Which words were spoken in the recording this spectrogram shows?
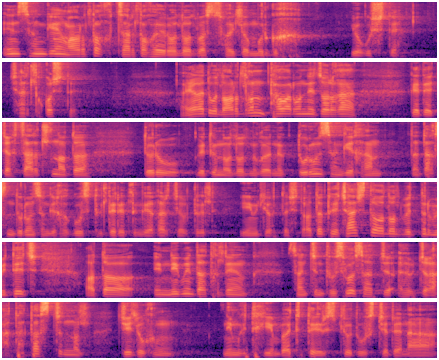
энэ сангийн орлого зарлага хоёр бол бас соёлоо мөргөх юу шүү дээ. Шаардлагагүй шүү дээ. Ягаад гэвэл орлого нь 5.6 гэдэг яж зардал нь одоо 4 гэдэг нь бол нөгөө нэг дөрвөн сангийнхаа дагсан дөрвөн сангийнхаа гүйцэтгэлээр л ингээ гарч явдаг л ийм л юутай шүү дээ. Одоо тэгээ цаашдаа бол бид нар мэдээж одоо энэ нийгмийн даатгалын сан чин төсвөөс авч явж байгаа татаас чинь бол жил бүхэн нэмэгдэх юм бодиттой эрсдлүүд үүсчихэд байна.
